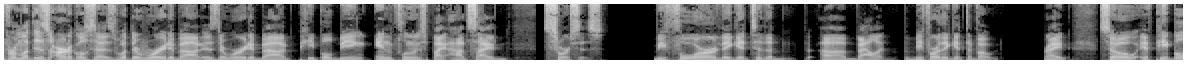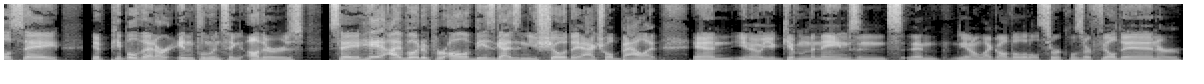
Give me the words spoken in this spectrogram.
from what this article says, what they're worried about is they're worried about people being influenced by outside sources before they get to the uh, ballot, before they get to vote. Right. So if people say, if people that are influencing others say, "Hey, I voted for all of these guys," and you show the actual ballot, and you know you give them the names and and you know like all the little circles are filled in, or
